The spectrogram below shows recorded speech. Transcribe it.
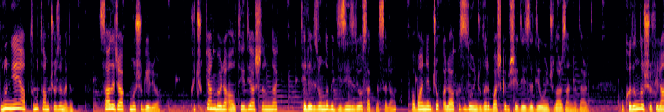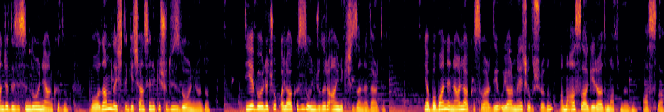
Bunu niye yaptığımı tam çözemedim. Sadece aklıma şu geliyor. Küçükken böyle 6-7 yaşlarında televizyonda bir dizi izliyorsak mesela babaannem çok alakasız oyuncuları başka bir şeyde izlediği oyuncular zannederdi. Bu kadın da şu filanca dizisinde oynayan kadın. Bu adam da işte geçen seneki şu dizide oynuyordu. Diye böyle çok alakasız oyuncuları aynı kişi zannederdi. Ya babaanne ne alakası var diye uyarmaya çalışıyordum ama asla geri adım atmıyordum. Asla.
